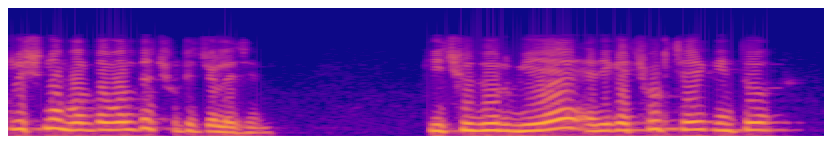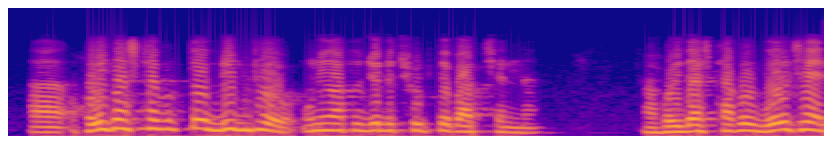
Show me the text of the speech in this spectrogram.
কৃষ্ণ বলতে বলতে ছুটে চলেছেন। কিছু দূর গিয়ে এদিকে ছুটছে, কিন্তু হরিদাস ঠাকুর তো বৃদ্ধ, উনি অত জোরে ছুটতে পারছেন না। হরিদাস ঠাকুর বলছেন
